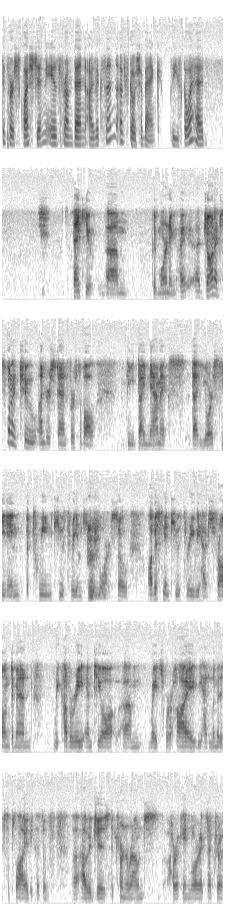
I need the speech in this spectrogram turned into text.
The first question is from Ben Isaacson of Scotiabank. Please go ahead. Thank you. Um, good morning. Uh, John, I just wanted to understand, first of all, the dynamics that you're seeing between Q3 and Q4. So Obviously in Q3, we had strong demand recovery. MTO um, rates were high. We had limited supply because of uh, outages, the turnarounds, Hurricane Laura, et cetera.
